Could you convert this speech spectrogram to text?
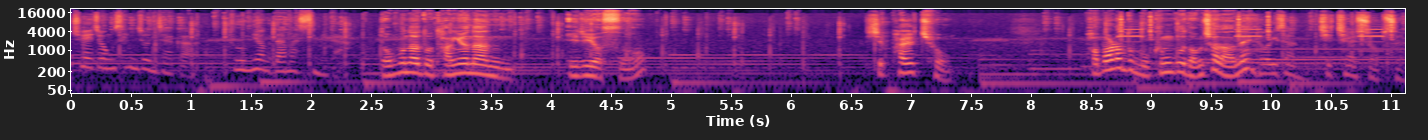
최종 생존자가 두 명 남았습니다. 너무나도 당연한 일이었어 18초 바바라도 뭐 금고 넘쳐나네? 더 이상 지체할 수 없어요.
